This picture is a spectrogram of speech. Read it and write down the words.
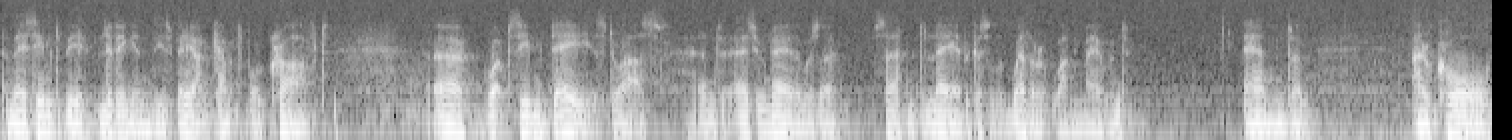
and they seemed to be living in these very uncomfortable craft, uh, what seemed days to us, and as you know, there was a certain delay because of the weather at one moment, and um, I recall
